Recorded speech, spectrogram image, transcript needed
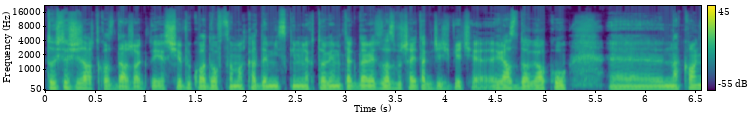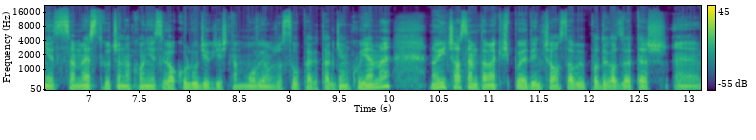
to się rzadko zdarza, gdy jest się wykładowcą akademickim, lektorem i tak dalej. Zazwyczaj tak gdzieś, wiecie, raz do roku, e, na koniec semestru czy na koniec roku ludzie gdzieś tam mówią, że super, tak dziękujemy. No i czasem tam jakieś pojedyncze osoby po drodze też e,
